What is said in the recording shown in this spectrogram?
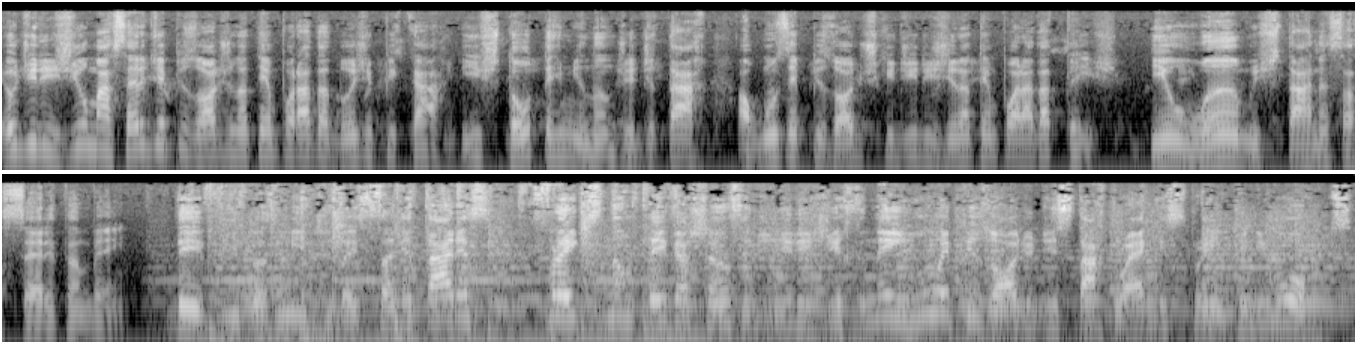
Eu dirigi uma série de episódios na temporada 2 de Picard e estou terminando de editar alguns episódios que dirigi na temporada 3. Eu amo estar nessa série também. Devido às medidas sanitárias, Frakes não teve a chance de dirigir nenhum episódio de Star Trek Strange New Worlds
